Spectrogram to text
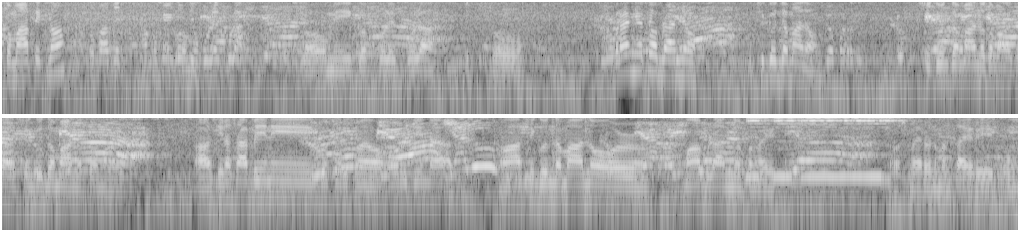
Automatic no? Automatic. Ang umigot, yung kulay pula. So, umiikot kulay pula. So, brand nyo to, brand nyo. Segunda mano. Segunda mano to mga sa segunda mano to mga. Ah, sinasabi ni Boss Rick mga original mga segunda mano or mga brand nyo pa guys. Tapos mayroon naman tayo rito itong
